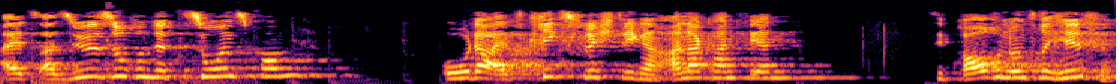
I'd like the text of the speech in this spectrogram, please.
Als Asylsuchende zu uns kommen oder als Kriegsflüchtlinge anerkannt werden. Sie brauchen unsere Hilfe,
